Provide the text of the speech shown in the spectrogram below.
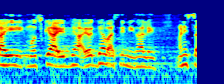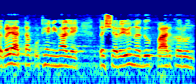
काही मोजके अयोध्या अयोध्यावासी निघाले आणि सगळे आता कुठे निघाले तर शरयू नदू पार करून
